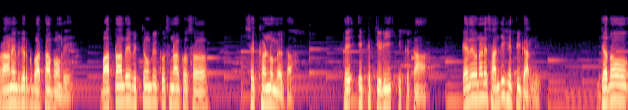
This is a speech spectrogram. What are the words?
ਪੁਰਾਣੇ ਬਜ਼ੁਰਗ ਬਾਤਾਂ ਪਾਉਂਦੇ। ਬਾਤਾਂ ਦੇ ਵਿੱਚੋਂ ਵੀ ਕੁਛ ਨਾ ਕੁਛ ਸਿੱਖਣ ਨੂੰ ਮਿਲਦਾ। ਤੇ ਇੱਕ ਚਿੜੀ, ਇੱਕ ਕਾਂ। ਕਹਿੰਦੇ ਉਹਨਾਂ ਨੇ ਸਾਂਝੀ ਖੇਤੀ ਕਰ ਲਈ। ਜਦੋਂ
